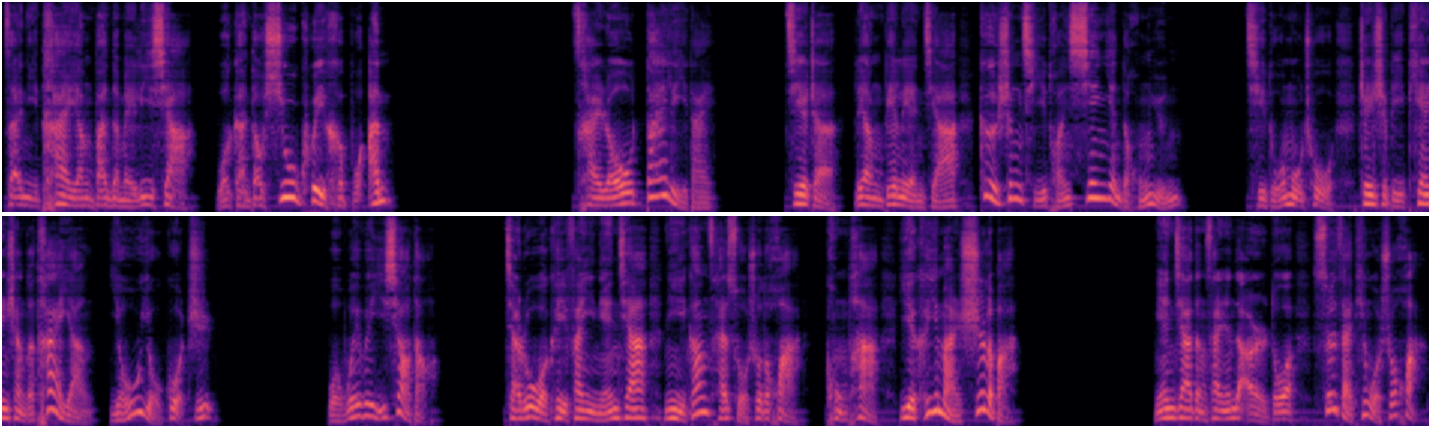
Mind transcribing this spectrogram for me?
在你太阳般的美丽下，我感到羞愧和不安。”彩柔呆了一呆，接着两边脸颊各升起一团鲜艳的红云，其夺目处真是比天上的太阳犹有过之。我微微一笑，道。假如我可以翻译年家你刚才所说的话，恐怕也可以满诗了吧？年家等三人的耳朵虽在听我说话，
